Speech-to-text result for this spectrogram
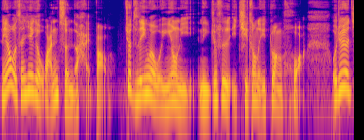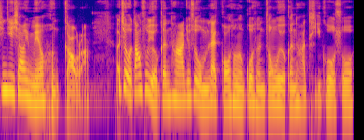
你要我呈现一个完整的海报，就只是因为我引用你，你就是其中的一段话，我觉得经济效益没有很高啦。而且我当初有跟他，就是我们在沟通的过程中，我有跟他提过说，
